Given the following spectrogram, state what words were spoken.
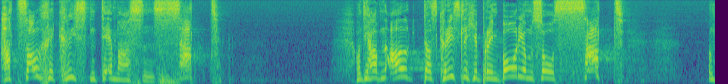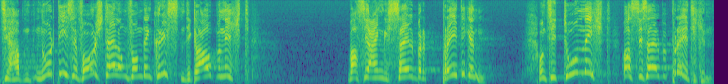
hat solche Christen dermaßen satt. Und die haben all das christliche Brimborium so satt. Und sie haben nur diese Vorstellung von den Christen. Die glauben nicht, was sie eigentlich selber predigen. Und sie tun nicht, was sie selber predigen.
